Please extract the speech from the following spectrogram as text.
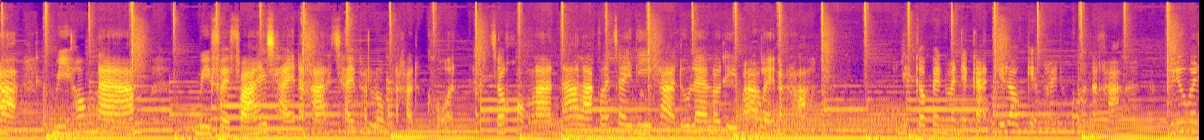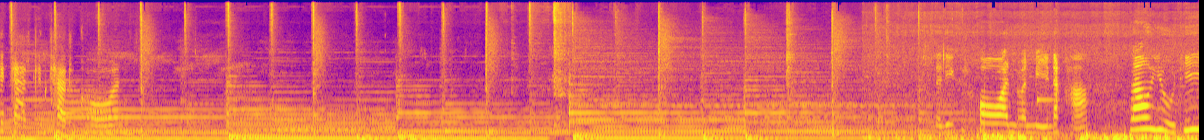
ค่ะ มีห้องน้ำมีไฟฟ้าให้ใช้นะคะ ใช้พัดลมนะคะ ทุกคนเจ้าของร้านน่ารักและใจดีค่ะ ดูแลเราดีมากเลยนะคะ อันนี้ก็เป็นบรรยากาศที่เราเก็บให้ทุกคนนะคะไปดูบรรยากาศกันค่ะทุกคน คนวันนี้นะคะ เราอยู่ที่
